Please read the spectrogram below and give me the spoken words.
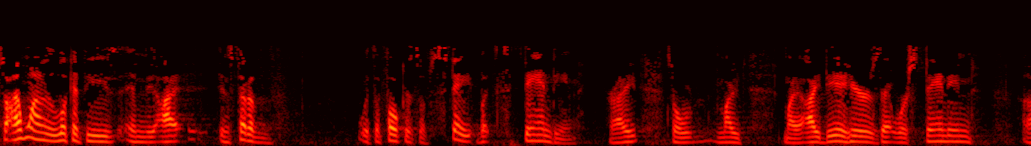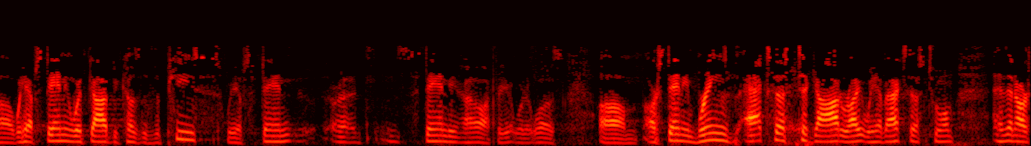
so I wanted to look at these in the instead of with the focus of state, but standing right? So my my idea here is that we're standing. Uh, we have standing with God because of the peace. We have stand, uh, standing. Oh, I forget what it was. Um, our standing brings access to God, right? We have access to Him, and then our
